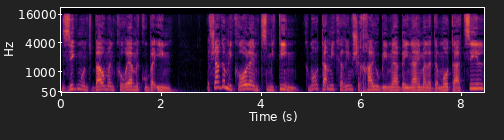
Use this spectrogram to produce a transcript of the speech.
זיגמונד באומן קורא המקובעים. אפשר גם לקרוא להם צמיתים, כמו אותם איכרים שחיו בימי הביניים על אדמות האציל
